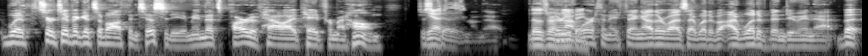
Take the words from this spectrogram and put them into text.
with certificates of authenticity. I mean, that's part of how I paid for my home. Just Yes. kidding on that. Those are not eBay. worth anything. Otherwise, I would have I would have been doing that. But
